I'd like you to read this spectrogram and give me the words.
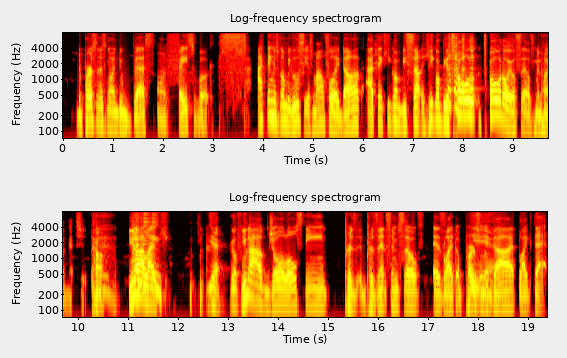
the person that's going to do best on Facebook, I think it's going to be Lucius Malfoy, dog. I think he going to be sell- he going to be a toad toad oil salesman on that shit. Dog. You know I how like think- yeah, go for you it. know how Joel Osteen pres presents himself as like a person Yeah. of God, like that.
